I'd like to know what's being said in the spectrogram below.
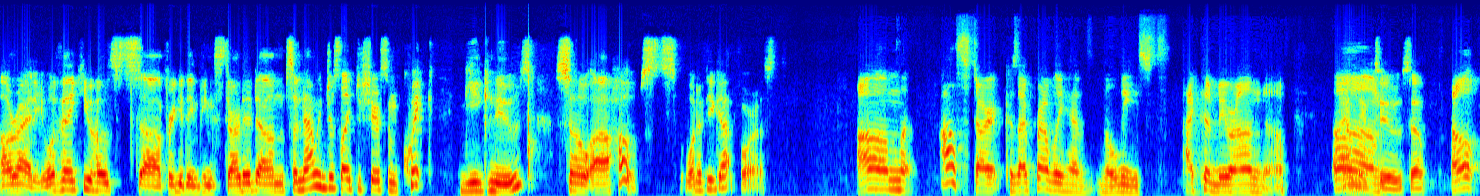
Alrighty. Well, thank you, hosts, uh, for getting things started. Um, so now we'd just like to share some quick geek news. So, uh, hosts, what have you got for us? Um, I'll start because I probably have the least. I could be wrong though. I only have Um, two, so Oh,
